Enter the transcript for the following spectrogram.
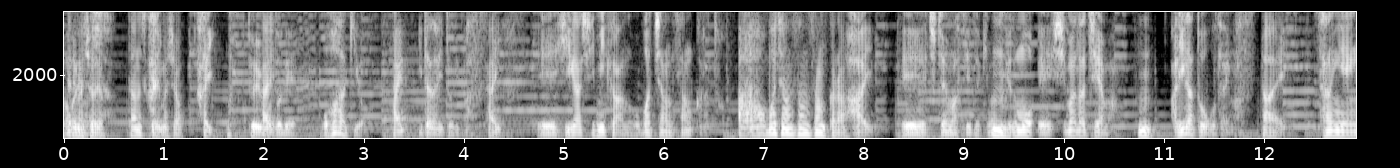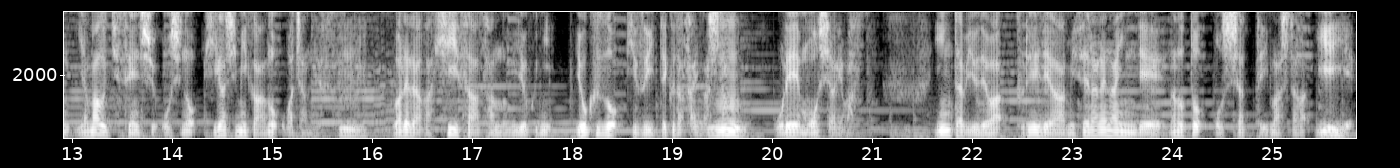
やりましょうよわか。楽しくやりましょう。りました。はい。ということで、おはがきをはい。いただいております。はい。えー東三河のおばちゃんさんからと。ああ、おばちゃんさんさんから。はい。えーちょっと読ませていただきますけども、えー島田チェアマン、うんありがとうございます。はい。三円山内選手推しの東三河のおばちゃんです。うん。我らがヒーサーさんの魅力によくぞ気づいてくださいました。うん。お礼申し上げますと。インタビューではプレーでは見せられないんで、などとおっしゃっていましたが、いえいえ、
